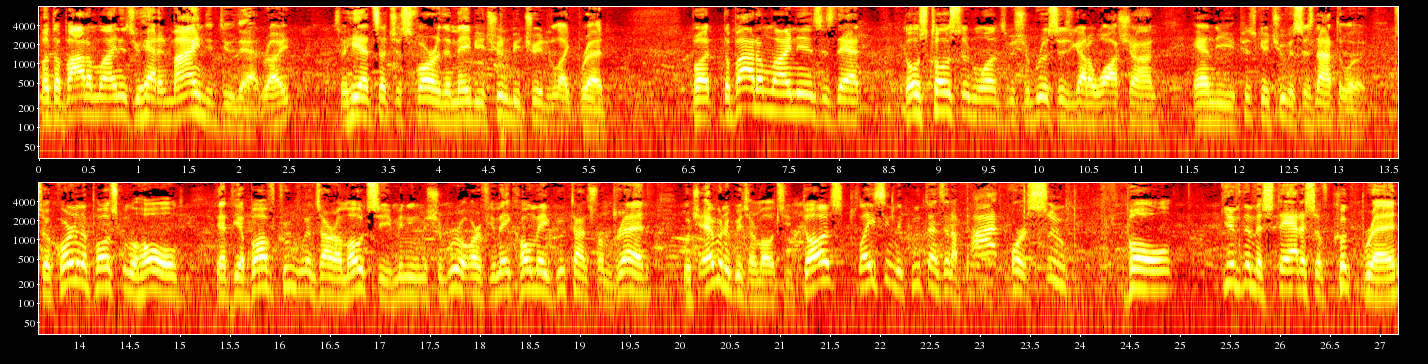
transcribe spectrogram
But the bottom line is you had in mind to do that, right? So he had such a svara that maybe it shouldn't be treated like bread. But the bottom line is is that those toasted ones, Mishnah Berurah says you got to wash on, and the Piskei Tshuva says not do it. So according to the Poskim, will hold that the above croutons are a meaning the Mishnah Berurah, or if you make homemade croutons from bread, which everyone agrees are motzi, does placing the croutons in a pot or soup bowl give them a status of cooked bread,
